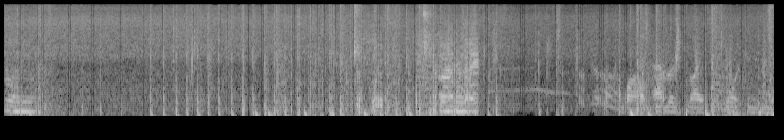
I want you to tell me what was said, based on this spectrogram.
Wow, average life 14 minutes.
